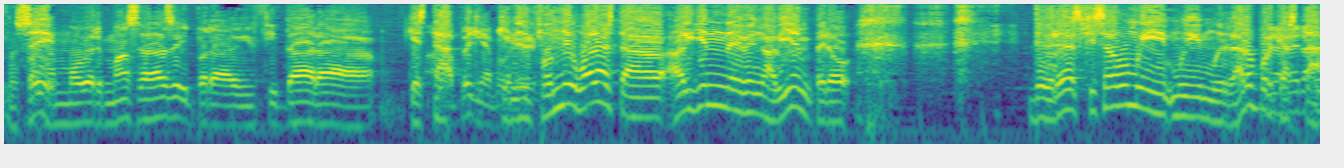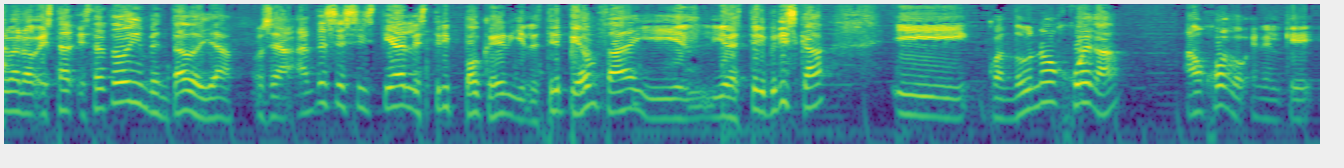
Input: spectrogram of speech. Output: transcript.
No sé, para mover masas y para incitar a que a está la peña, que en el fondo igual hasta alguien le venga bien pero de verdad es que es algo muy muy muy raro porque Pero, hasta Álvaro, está, está todo inventado ya. O sea, antes existía el strip poker y el strip peonza y el, y el strip brisca. Y cuando uno juega a un juego en el que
